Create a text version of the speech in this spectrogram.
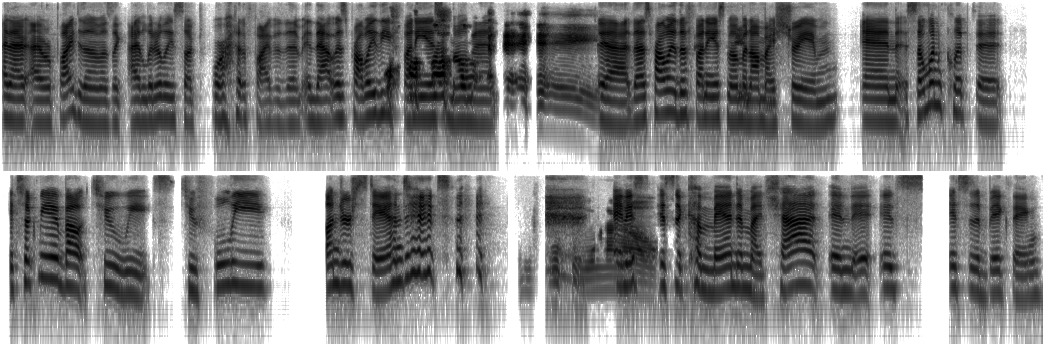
and I I replied to them, I was like, "I literally sucked 4 out of 5 of them," and that was probably the funniest moment hey. yeah, that's probably the funniest moment on my stream, and someone clipped it. It took me about 2 weeks to fully understand it, wow. and it's it's a command in my chat, and it it's it's a big thing.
